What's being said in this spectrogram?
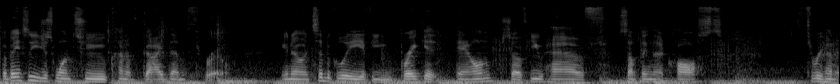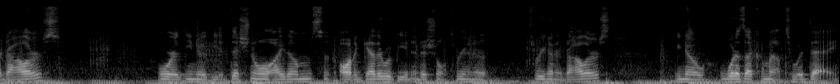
but basically, you just want to kind of guide them through. You know, and typically, if you break it down, so if you have something that costs three hundred dollars, or you know the additional items altogether would be an additional 300 dollars. You know, what does that come out to a day?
